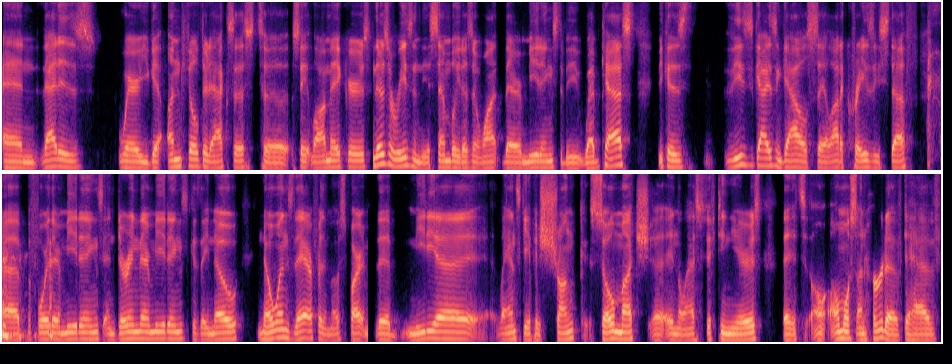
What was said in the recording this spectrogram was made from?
and that is where you get unfiltered access to state lawmakers. There's a reason the assembly doesn't want their meetings to be webcast because these guys and gals say a lot of crazy stuff uh, before their meetings and during their meetings because they know no one's there for the most part. The media landscape has shrunk so much uh, in the last 15 years that it's almost unheard of to have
